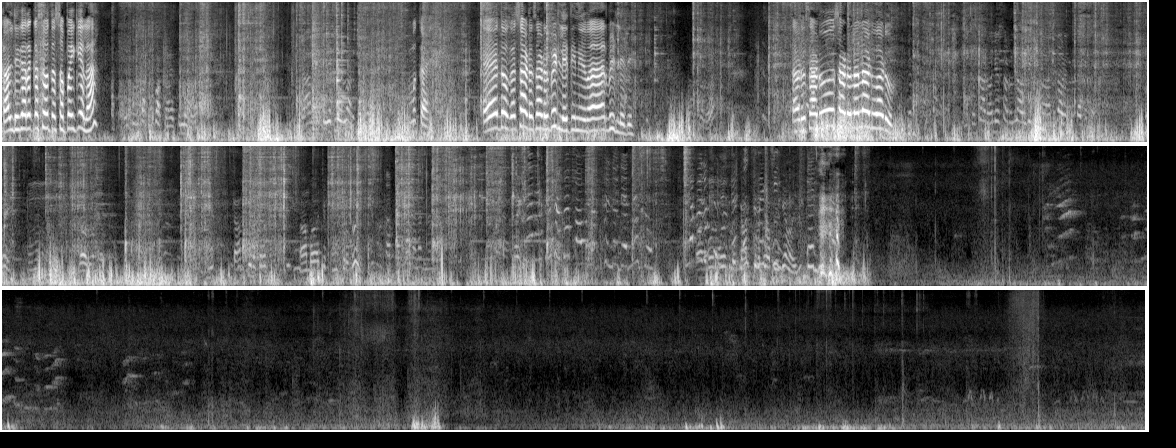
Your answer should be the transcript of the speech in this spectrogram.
काल ढिगारा कसं होतं? सफाई केला? मग काय? हे दोघं साडू साडू भिडले तिने वार भिडले ते. साडू साडू साडूला लाडू आडू.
